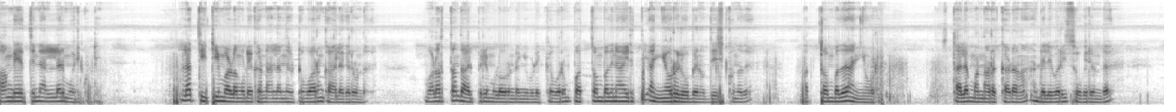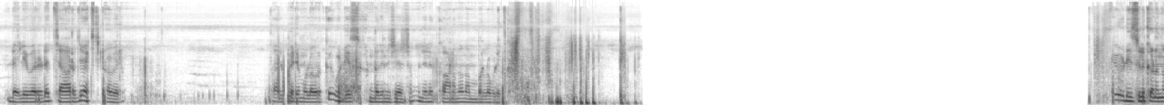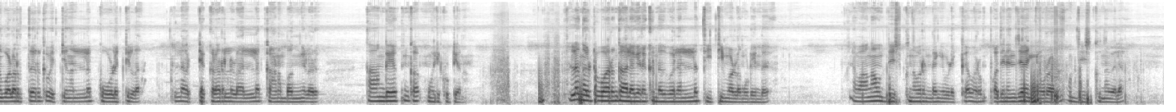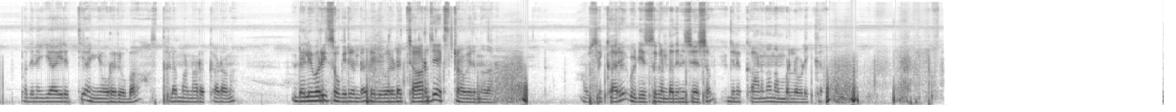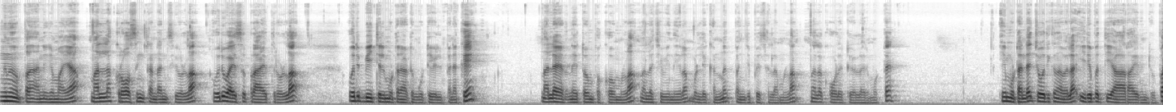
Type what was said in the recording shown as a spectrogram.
കാങ്കയത്തിന്റെ നല്ലൊരു മോരിക്കുട്ടി. നല്ല തീറ്റയും വെള്ളം കൂടിയൊക്കെ ഉണ്ട് നല്ല നീട്ടുപാറും കാലകരമുണ്ട് വളർത്താൻ താല്പര്യമുള്ളവരുണ്ടെങ്കിൽ വിളിക്കുക വെറും പത്തൊമ്പതിനായിരത്തി അഞ്ഞൂറ് രൂപയാണ് ഉദ്ദേശിക്കുന്നത്. പത്തൊമ്പത് അഞ്ഞൂറ്. സ്ഥലം മണ്ണാറക്കാടാണ് ഡെലിവറി സൗകര്യമുണ്ട്. ഡെലിവറിയുടെ ചാർജ് എക്സ്ട്രാ വരും. താല്പര്യമുള്ളവർക്ക് വീഡിയോസ് കണ്ടതിന് ശേഷം ഇതിൽ കാണുന്ന നമ്പറിൽ വിളിക്കുക ഈ വീഡിയോസിൽ കാണുന്ന വളർത്തുകാർക്ക് പറ്റിയ നല്ല ക്വാളിറ്റി ഉള്ള നല്ല ഒറ്റ കളറിലുള്ള നല്ല കാണാൻ ഭംഗിയുള്ള ഒരു കാങ്കയൊക്കെ മൂരിക്കുട്ടിയാണ്. നല്ല നെട്ടുപാറും കാലകരൊക്കെ ഉണ്ട്. അതുപോലെ നല്ല തീറ്റയും വെള്ളം കൂടി ഉണ്ട്. പിന്നെ വാങ്ങാൻ ഉദ്ദേശിക്കുന്നവരുണ്ടെങ്കിൽ വിളിക്കുക. വെറും പതിനഞ്ച് അഞ്ഞൂറാണ് ഉദ്ദേശിക്കുന്ന വില. പതിനയ്യായിരത്തി അഞ്ഞൂറ് രൂപ. സ്ഥലം മണ്ണാർക്കാടാണ്. ഡെലിവറി സൗകര്യമുണ്ട്. ഡെലിവറിയുടെ ചാർജ് എക്സ്ട്രാ വരുന്നതാണ്. ആവശ്യക്കാർ വീഡിയോസ് കണ്ടതിന് ശേഷം ഇതിൽ കാണുന്ന നമ്പറിൽ വിളിക്കുക. ഇങ്ങനെ നിർത്താൻ അനുയോജ്യമായ നല്ല ക്രോസിംഗ് ടെൻഡൻസിയുള്ള ഒരു വയസ്സ് പ്രായത്തിലുള്ള ഒരു ബീറ്റിൽ മുട്ടനാട്ടും കുട്ടി വിൽപ്പനയ്ക്ക് നല്ല ഇടനീട്ടവും പക്കവുമുള്ള നല്ല ചെവി നീളം വെള്ളിക്കണ്ണ് പഞ്ചിപ്പീസ് എല്ലാമുള്ള നല്ല ക്വാളിറ്റിയുള്ള ഒരു മുട്ട. ഈ മുട്ടന്റെ ചോദിക്കുന്ന വില ഇരുപത്തി ആറായിരം രൂപ.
